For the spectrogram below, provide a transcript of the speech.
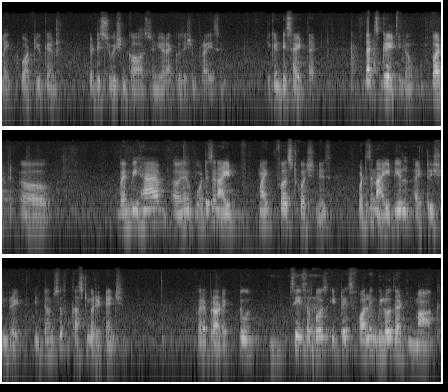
like what you can, your distribution cost and your acquisition price, and you can decide that. That's great, you know, but uh, when we have, uh, what is an my first question is, what is an ideal attrition rate in terms of customer retention for a product to say suppose it is falling below that mark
